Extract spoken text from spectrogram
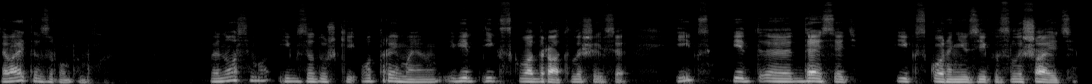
Давайте зробимо. Виносимо х за дужки. Отримаємо від х квадрат лишився х, від е, 10х коренів з х залишається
